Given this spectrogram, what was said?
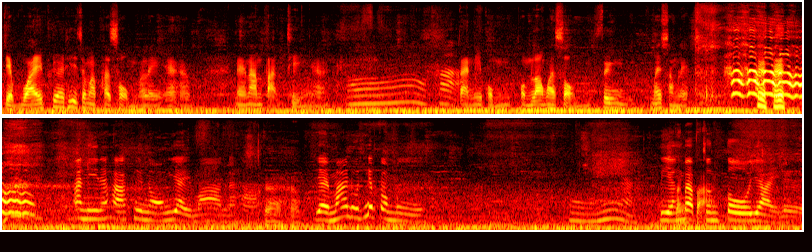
เก็บไว้เพื่อที่จะมาผสมอะไรอย่างเงี้ยครับแนะนำตัดทิ้งครับอ๋อค่ะ แต่อันนี้ผมผมลองผสมซึ่งไม่สำเร็จอันนี้นะคะคือน้องใหญ่มากนะคะใช่ครับ ใหญ่มากดูเทียบกับมือโอ้เนี่ยเลี้ยงแบบต่างๆจนโตใหญ่เลย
